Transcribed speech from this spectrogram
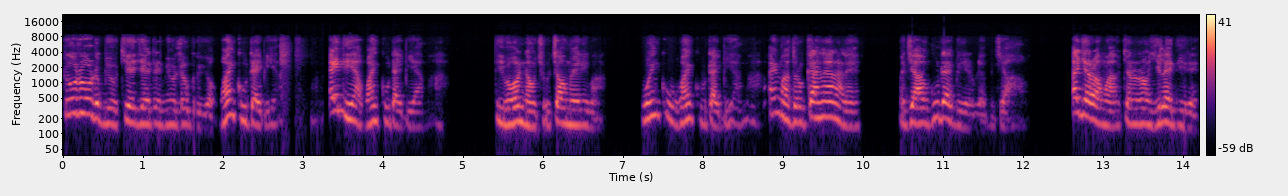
တိုးတိုးတစ်မျိုးကြဲကြဲတစ်မျိုးလုပ်ပြီးတော့ဝိုင်းကူတိုက်ပေးရအဲ့ဒီကဝိုင်းကူတိုက်ပေးရမှာဒီဘောနောင်ချိုကြောင်မဲတွေမှာဝိုင်းကူဝိုင်းကူတိုက်ပေးရမှာအဲ့မှာသူတို့ကန်လန်းတာလဲမကြောက်ကူတိုက်ပေးတယ်လို့လည်းမကြောက်အဲ့ကြတော့မှကျွန်တော်တို့ရေးလိုက်သေးတယ်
